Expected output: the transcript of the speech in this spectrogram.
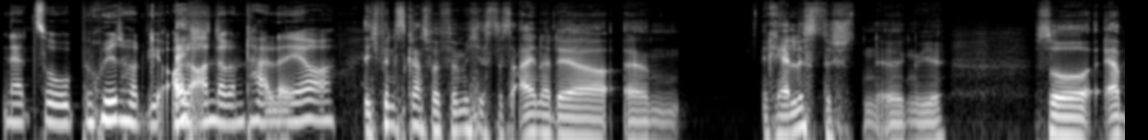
nicht so berührt hat wie alle Echt? anderen Teile, ja. Ich finde es krass, weil für mich ist das einer der ähm, realistischsten irgendwie. So, er,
